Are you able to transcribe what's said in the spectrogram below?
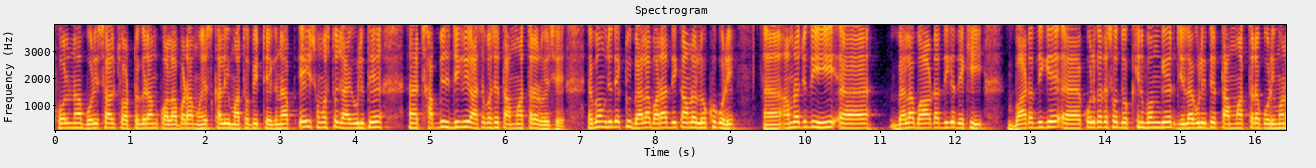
খুলনা, বরিশাল, চট্টগ্রাম, কলাপাড়া, মহেশখালী মাথপি টেকনাফ এই সমস্ত জায়গাগুলিতে ছাব্বিশ ডিগ্রির আশেপাশে তাপমাত্রা রয়েছে। এবং যদি একটু বেলা বাড়ার দিকে আমরা লক্ষ্য করি আমরা যদি বেলা বারোটার দিকে দেখি, বারোটার দিকে কলকাতা সহ দক্ষিণবঙ্গের জেলাগুলিতে তাপমাত্রার পরিমাণ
